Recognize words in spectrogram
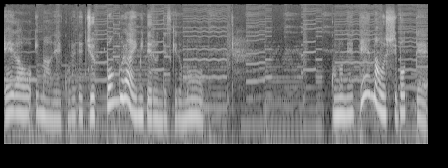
映画を今ねこれで10本ぐらい見てるんですけどもこのねテーマを絞って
